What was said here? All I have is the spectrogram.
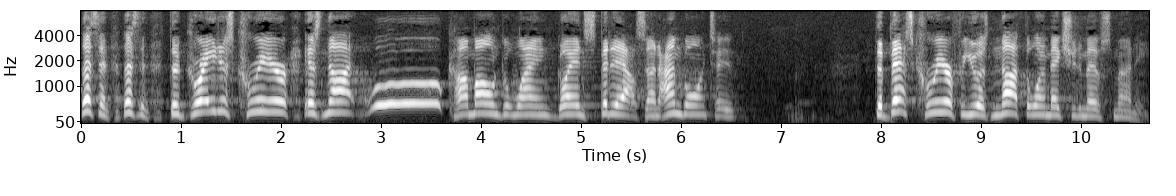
Listen, listen, the greatest career is not, ooh, come on, Dwayne, go ahead and spit it out, son. I'm going to. The best career for you is not the one that makes you the most money.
